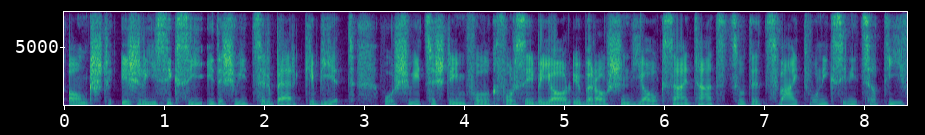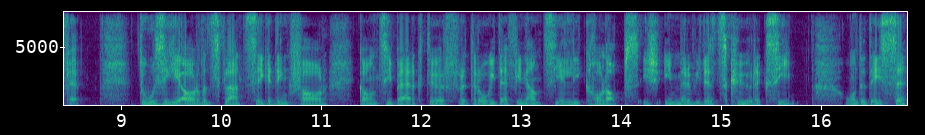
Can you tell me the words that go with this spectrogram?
Die Angst war riesig in den Schweizer Berggebieten, wo das Schweizer Stimmvolk vor sieben Jahren überraschend Ja gesagt hat zu der Zweitwohnungsinitiative. Tausende Arbeitsplätze sind in Gefahr, ganze Bergdörfer drohen der finanzielle Kollaps, ist immer wieder zu hören. Unterdessen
